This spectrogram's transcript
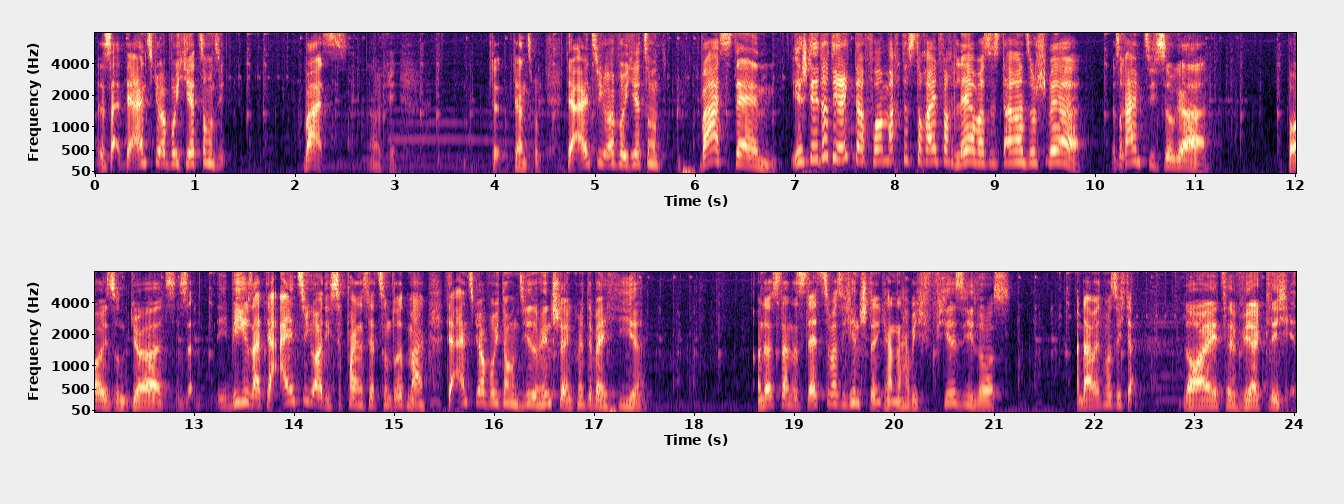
Das ist der einzige Ort, wo ich jetzt noch ein Silo... Was? Okay. Ganz ruhig. Der einzige Ort, wo ich jetzt noch... Was denn? Ihr steht doch direkt davor, macht es doch einfach leer. Was ist daran so schwer? Es reimt sich sogar. Boys und Girls. Wie gesagt, der einzige Ort, ich fange das jetzt zum dritten Mal an. Der einzige Ort, wo ich noch ein Silo hinstellen könnte, wäre hier. Und das ist dann das letzte, was ich hinstellen kann. Dann habe ich vier Silos. Und damit muss ich da... Leute, wirklich.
